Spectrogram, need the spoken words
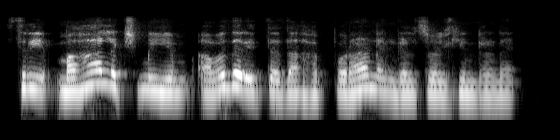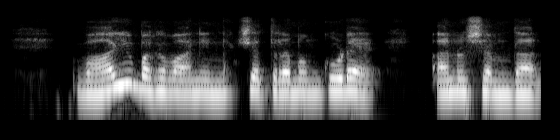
ஸ்ரீ மகாலட்சுமியும் அவதரித்ததாக புராணங்கள் சொல்கின்றன. வாயு பகவானின் நட்சத்திரமும் கூட அனுஷம்தான்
